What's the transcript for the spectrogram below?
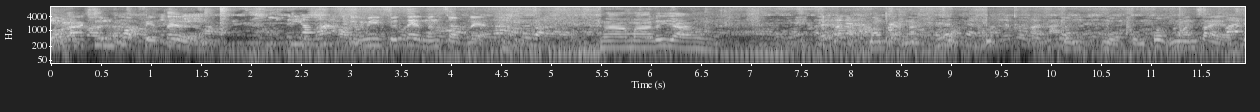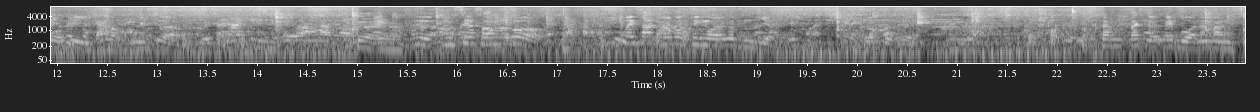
เวลาขึ้นพวกฟิลเตอร์ มันมีฟิลเตอร์เหมือนศพเลยมามาหรือยังบางแบบนะผมหมวกผมพวกมันใส่พวกที่ชอบเอาเสื้อไว้ใส่เสื้อเองครับเออเอาเสื้อซ้อมแล้วก็ไม่ซักแล้วก็ทิ้งไว้แล้วก็เหยียบแล้วปลุกเลยถ้าถ้าเกิดไม่บวชนะบางส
